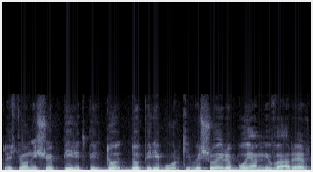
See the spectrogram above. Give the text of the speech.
То есть он еще перед, перед, до, до переборки. Вышойры боями варер,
